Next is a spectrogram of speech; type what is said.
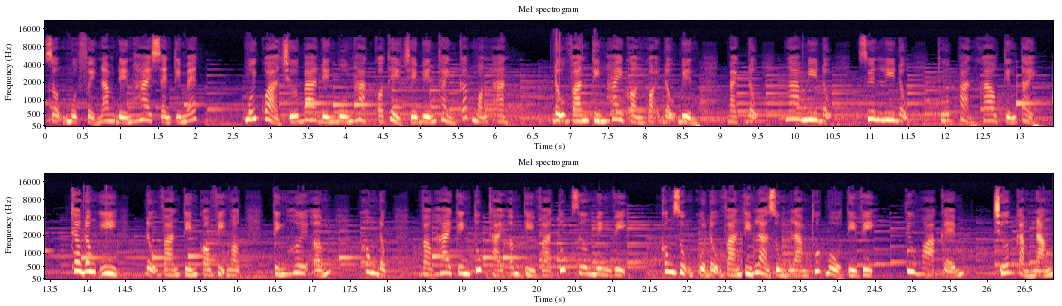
rộng 1,5 đến 2 cm. Mỗi quả chứa 3 đến 4 hạt có thể chế biến thành các món ăn. Đậu ván tím hay còn gọi đậu biển, bạch đậu, nga mi đậu, xuyên ly đậu, thú bản khao tiếng tẩy. Theo đông y, đậu ván tím có vị ngọt, tính hơi ấm, không độc, vào hai kinh túc thái âm tỳ và túc dương minh vị. Công dụng của đậu ván tím là dùng làm thuốc bổ tỳ vị, tiêu hóa kém, chữa cảm nắng,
